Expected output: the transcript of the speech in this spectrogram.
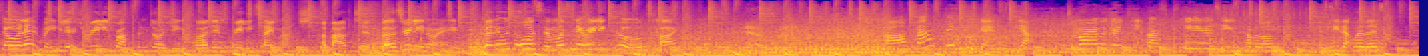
stole it, but he looked really rough and dodgy, so I didn't really say much about it. But it was really annoying. But it was awesome, wasn't it really cool, Ty? Yeah. Our first baseball game, yeah. Tomorrow we're going to Universal Studios, so you can come along and see that with us.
